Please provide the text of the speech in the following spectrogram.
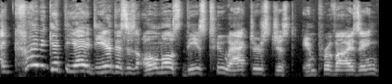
I kind of get the idea this is almost these two actors just improvising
